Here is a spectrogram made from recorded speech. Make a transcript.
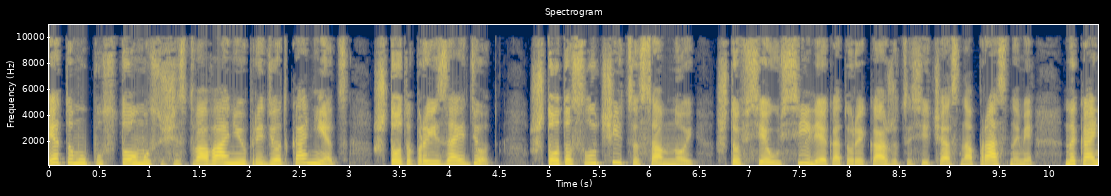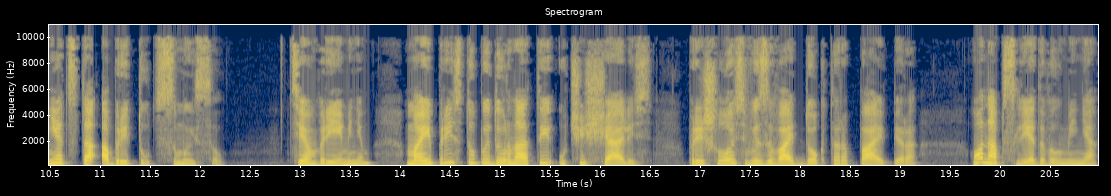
этому пустому существованию придет конец, что-то произойдет, что-то случится со мной, что все усилия, которые кажутся сейчас напрасными, наконец-то обретут смысл. Тем временем мои приступы дурноты учащались, пришлось вызывать доктора Пайпера. Он обследовал меня,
